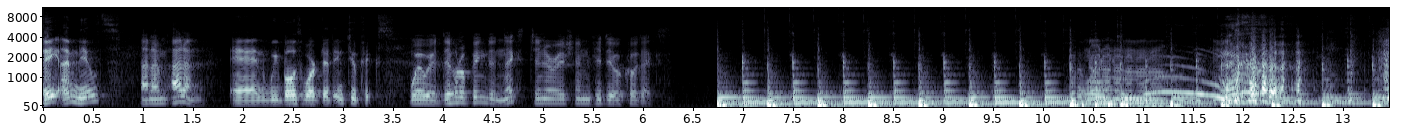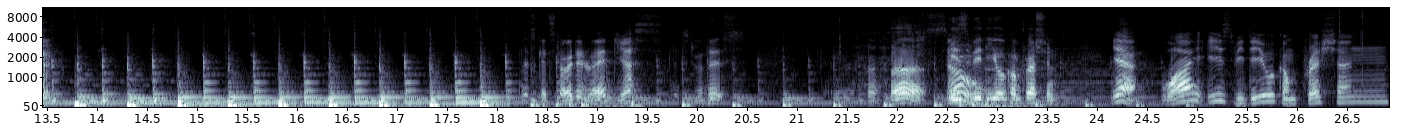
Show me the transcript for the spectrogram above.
Hey, I'm Niels, And I'm Alan, and we both work at intoPIX. where we're developing the next generation video codecs. No, no, no, no, no, no. Let's get started, right? yes. Let's do this. Uh-huh. So- Is video compression. Yeah, why is video compression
